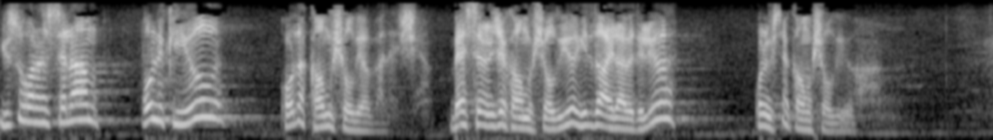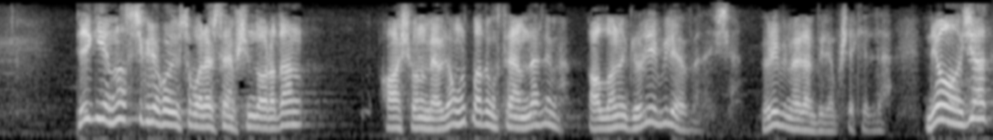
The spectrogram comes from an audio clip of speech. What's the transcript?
Yusuf Aleyhisselam 12 yıl orada kalmış oluyor böylece. 5 sene önce kalmış oluyor. 7 daha ilave ediliyor. 12 sene kalmış oluyor. Peki nasıl çıkacak o Yusuf Aleyhisselam şimdi oradan? Haşa onu Mevlam unutmadı muhteremler değil mi? Allah'ını görüyor biliyor böylece. Görüyor bir Mevlam biliyor bu şekilde. Ne olacak?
